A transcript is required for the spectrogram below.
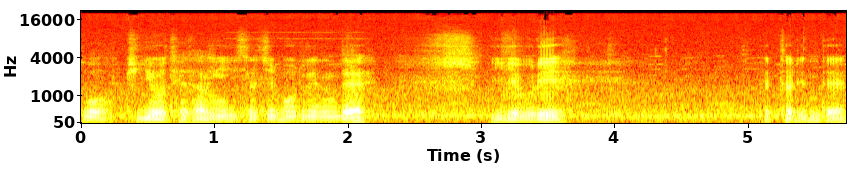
뭐 비교 대상이 있을지 모르겠는데 이게 우리 배터리인데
